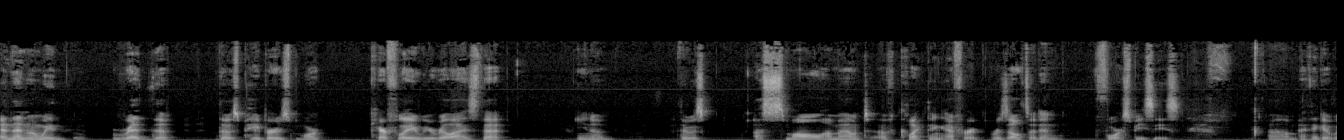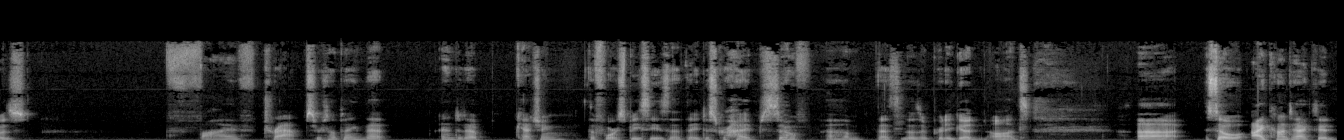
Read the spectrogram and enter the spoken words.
And then when we read the those papers more carefully, we realized that you know there was a small amount of collecting effort resulted in four species. Um, I think it was five traps or something that ended up catching the four species that they described. So um, that's those are pretty good odds. Uh, so I contacted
